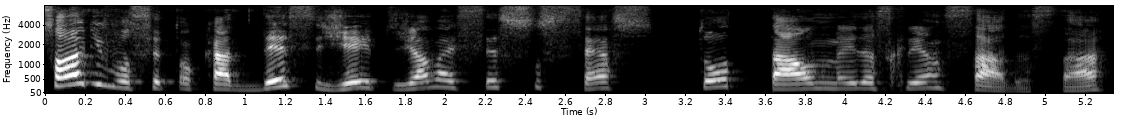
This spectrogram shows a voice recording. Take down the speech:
só de você tocar desse jeito já vai ser sucesso total no meio das criançadas, tá?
